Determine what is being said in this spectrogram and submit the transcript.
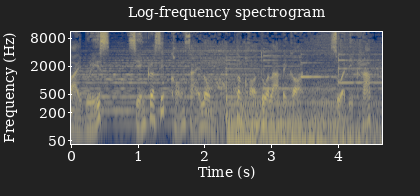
by Breeze เสียงกระซิบของสายลม ต้องขอตัวลาไปก่อน สวัสดีครับ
